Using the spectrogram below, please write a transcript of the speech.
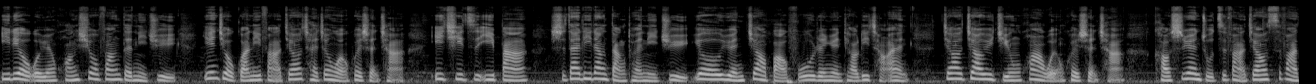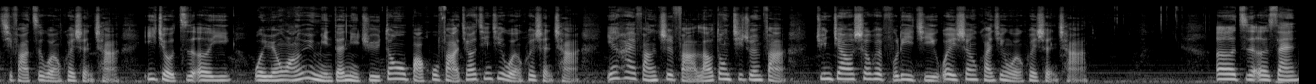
一六委员黄秀芳等拟具烟酒管理法交财政委会审查。一七至一八时代力量党团拟具幼儿园教保服务人员条例草案交教育及文化委员会审查。考试院组织法交司法及法制委员会审查。一九至二一委员王玉敏等拟具动物保护法交经济委员会审查。烟害防治法、劳动基准法均交社会福利及卫生环境委员会审查。二二至二三，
